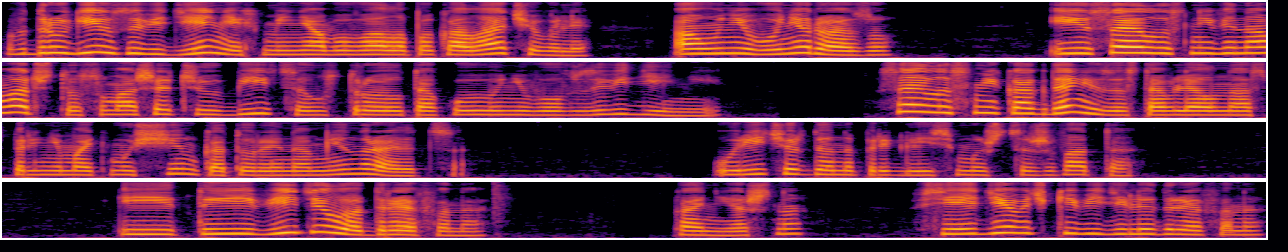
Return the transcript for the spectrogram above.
В других заведениях меня бывало поколачивали, а у него ни разу. И Сайлос не виноват, что сумасшедший убийца устроил такое у него в заведении. Сайлос никогда не заставлял нас принимать мужчин, которые нам не нравятся. У Ричарда напряглись мышцы живота. «И ты видела Дрефона?» «Конечно. Все девочки видели Дрефона».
